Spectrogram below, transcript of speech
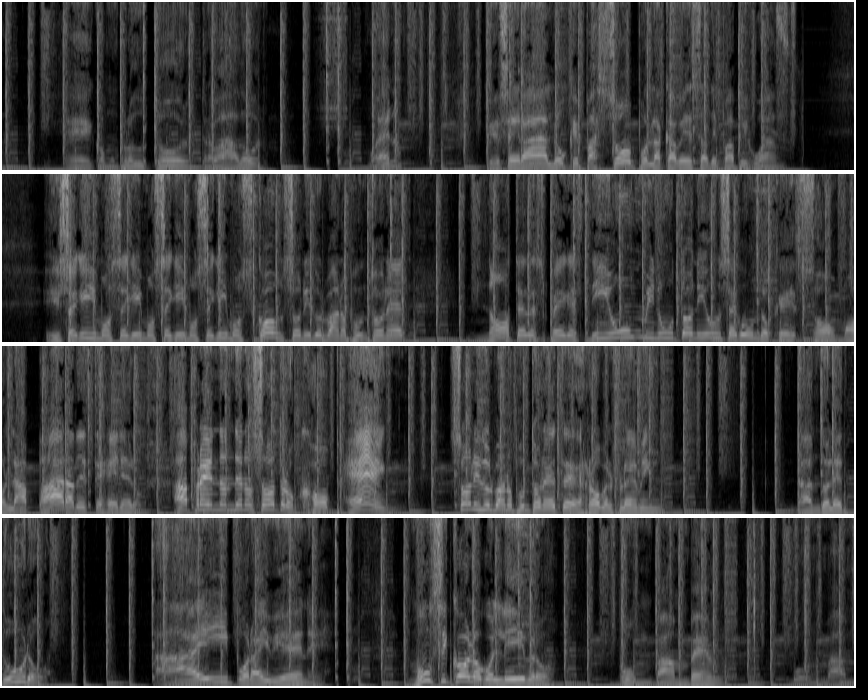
eh, como un productor trabajador. Bueno, ¿qué será lo que pasó por la cabeza de Papi Juan? Y seguimos, seguimos, seguimos, seguimos con sonidourbano.net. No te despegues ni un minuto ni un segundo, que somos la para de este género. Aprendan de nosotros, Copen. Sonidourbano.net, Robert Fleming, dándole duro. Ay, por ahí viene. Musicólogo el libro. Boom, bam, bam. Boom, bam,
